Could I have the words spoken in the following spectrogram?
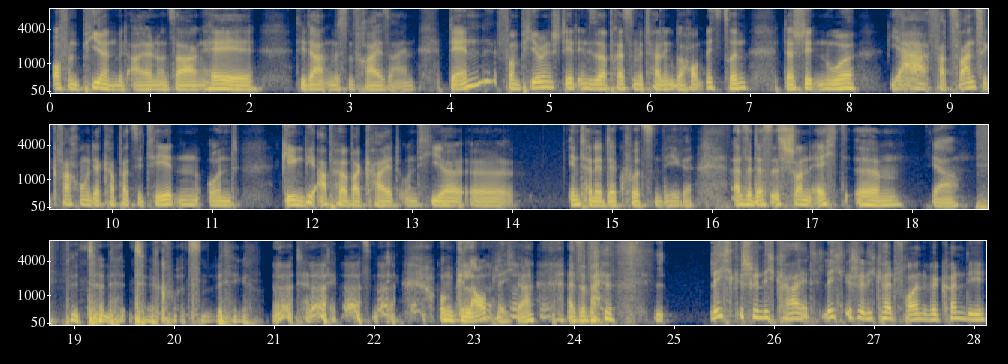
offen peeren mit allen und sagen, hey, die Daten müssen frei sein. Denn vom Peering steht in dieser Pressemitteilung überhaupt nichts drin. Da steht nur, ja, Verzwanzigfachung der Kapazitäten und gegen die Abhörbarkeit und hier äh, Internet der kurzen Wege. Also das ist schon echt, ähm, ja. Internet der kurzen Wege. Internet der kurzen Wege. Unglaublich, ja. Also weil Lichtgeschwindigkeit, Lichtgeschwindigkeit, Freunde, wir können die,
